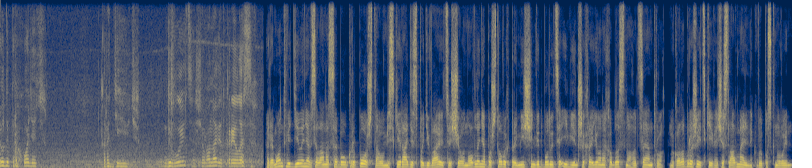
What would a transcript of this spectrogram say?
люди приходять, радіють, дивуються, що воно відкрилося. Ремонт відділення взяла на себе Укрпошта. У міській раді сподіваються, що оновлення поштових приміщень відбудуться і в інших районах обласного центру. Микола Брожицький, В'ячеслав Мельник. Випуск новин.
